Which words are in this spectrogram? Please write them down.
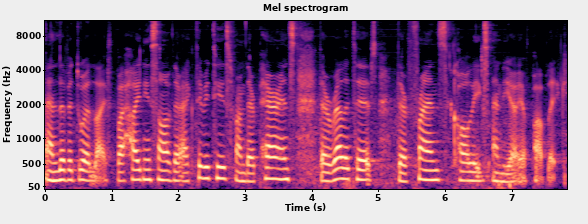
and live a dual life by hiding some of their activities from their parents, their relatives, their friends, colleagues, and the eye of public.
